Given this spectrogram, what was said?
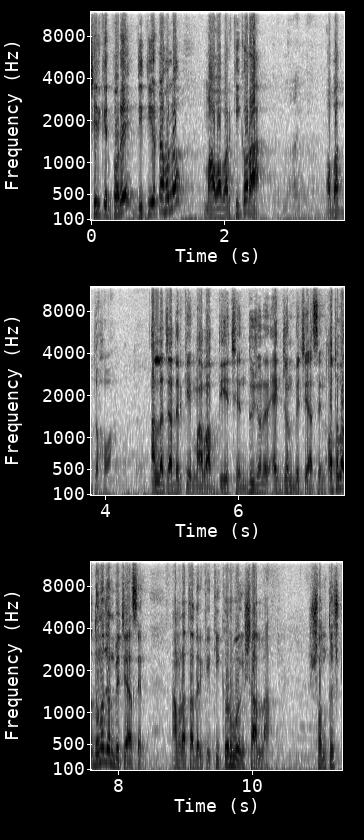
শিরকের পরে দ্বিতীয়টা হলো মা বাবার কি করা? অবাধ্য হওয়া। আল্লাহ যাদেরকে মা বাপ দিয়েছেন, দুজনের একজন বেঁচে আছেন অথবা দুজন বেঁচে আছেন, আমরা তাদেরকে কি করব ইনশাআল্লাহ? সন্তুষ্ট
